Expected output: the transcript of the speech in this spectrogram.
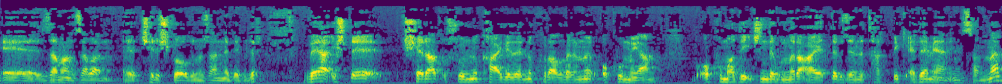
e, zaman zaman e, çelişki olduğunu zannedebilir. Veya işte şeriat usulünü, kaidelerini, kurallarını okumayan, okumadığı için de bunları ayetler üzerinde tatbik edemeyen insanlar,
